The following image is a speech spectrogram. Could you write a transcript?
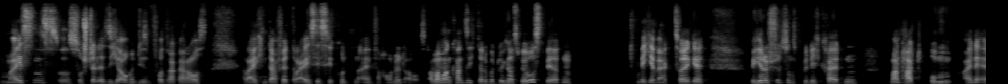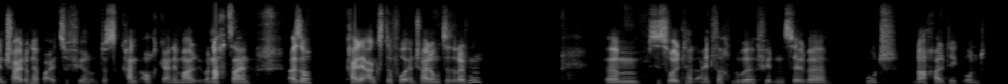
Meistens, so stellt es sich auch in diesem Vortrag heraus, reichen dafür 30 Sekunden einfach auch nicht aus. Aber man kann sich darüber durchaus bewusst werden, welche Werkzeuge, welche Unterstützungsmöglichkeiten man hat, um eine Entscheidung herbeizuführen. Und das kann auch gerne mal über Nacht sein. Also keine Angst davor, Entscheidungen zu treffen. Ähm, sie sollten halt einfach nur für den selber gut, nachhaltig und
